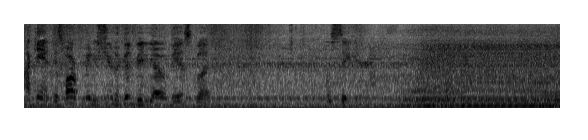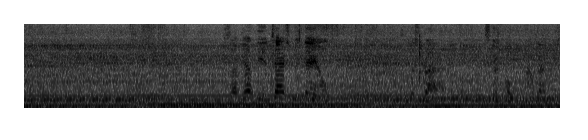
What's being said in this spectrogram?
I can't, it's hard for me to shoot a good video of this, but let's see here. So I've got the attachment down. So let's ride. Let's go forward, not backwards.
